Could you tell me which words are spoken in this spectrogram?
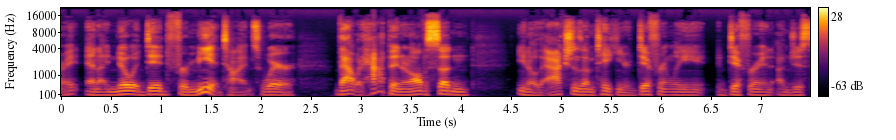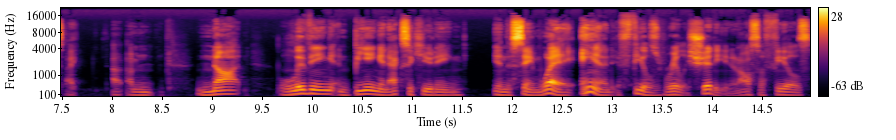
right? And I know it did for me at times where that would happen, and all of a sudden, you know, the actions I'm taking are differently different. I'm just I I'm not living and being and executing in the same way, and it feels really shitty, and it also feels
